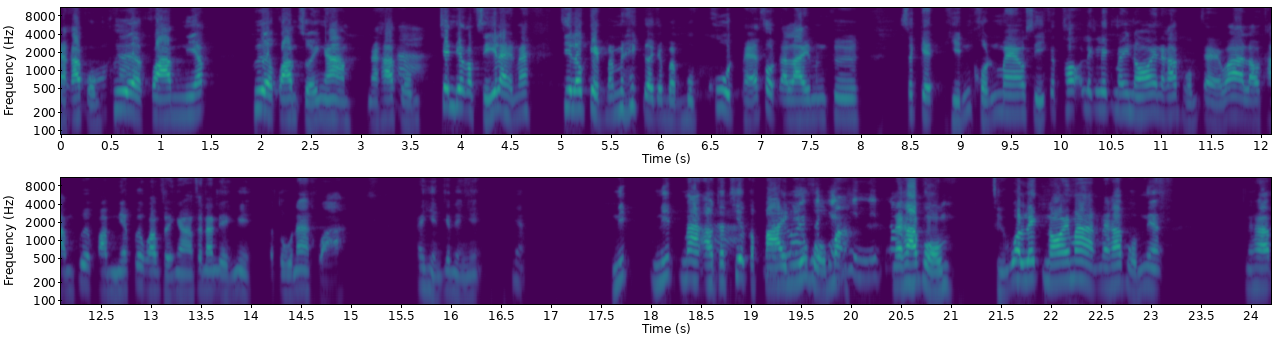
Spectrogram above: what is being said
นะครับ ผมเพื่อความเนี้ยบเพื่อความสวยงามนะครับ ผมเช่นเดียวกับสีอะไรเห็นไหมที่เราเก็บมันไม่ได้เกิดจากแบบบุบคูดแผลสดอะไรมันคือ สเก็ดหินขนแมวสีกระเทาะเล็ก ๆ น้อยๆนะครับ ผมแต่ว่าเราทำเพื่อความเนี้ยเพื่อความสวยงามเท่านั้นเองนี่ประตูหน้าขวา ให้เห็นกันอย่างนี้ เนี่ย นิดนิดมากเอาถ้าเทียบกับปลายนิ้วผมอะนะครับ ผม ถือว่าเล็กน้อยมากนะครับ ผมเนี่ยนะครับ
